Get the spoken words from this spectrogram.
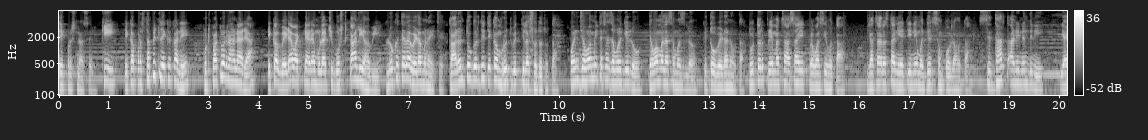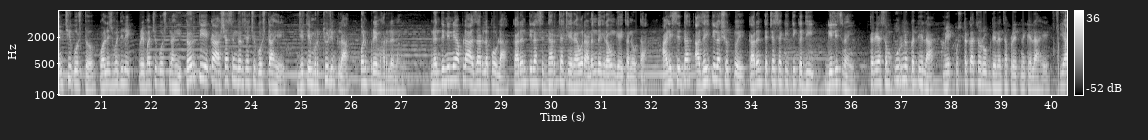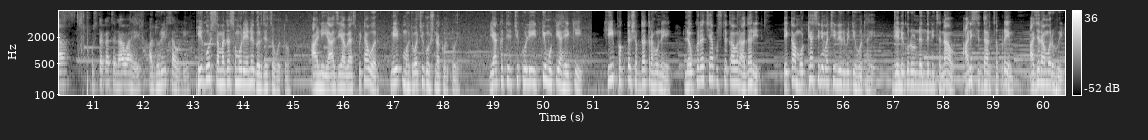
एक प्रश्न असेल की एका प्रस्थापित लेखकाने फुटपाथवर राहणाऱ्या एका वेड्या वाटणाऱ्या मुलाची गोष्ट का लिहावी? लोक त्याला वेडा म्हणायचे. कारण तो गर्दीत एका मृत व्यक्तीला शोधत होता. पण जेव्हा मी त्याच्याजवळ गेलो तेव्हा मला समजलं की तो वेडा नव्हता. तो तर प्रेमाचा असा एक प्रवासी होता ज्याचा रस्ता नियतीने मध्येच संपवला होता. सिद्धार्थ आणि नंदिनी यांची गोष्ट कॉलेजमधील एक प्रेमाची गोष्ट नाही तर ती एका अशा संघर्षाची गोष्ट आहे जिथे मृत्यू जिंकला पण प्रेम हरलं नाही. नंदिनीने आपला आजार लपवला कारण तिला सिद्धार्थच्या चेहऱ्यावर आनंद हिरावून घ्यायचा नव्हता. आणि सिद्धार्थ आजही तिला शोधतोय कारण त्याच्यासाठी ती कधी गेलीच नाही. तर या संपूर्ण कथेला मी एक पुस्तकाचं रूप देण्याचा प्रयत्न केला आहे. या पुस्तकाचं नाव आहे अधुरी सावली. ही गोष्ट समाजासमोर येणं गरजेचं होतं. आणि आज या व्यासपीठावर मी एक महत्त्वाची घोषणा करतोय. या कथेची खोली इतकी मोठी आहे की ही फक्त शब्दात राहू नये. लवकरच या पुस्तकावर आधारित एका मोठ्या सिनेमाची निर्मिती होत आहे जेणेकरून नंदिनीचं नाव आणि सिद्धार्थचं प्रेम अजरामर होईल.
